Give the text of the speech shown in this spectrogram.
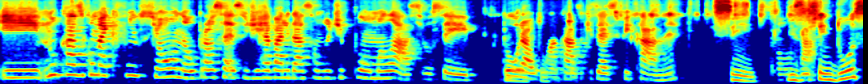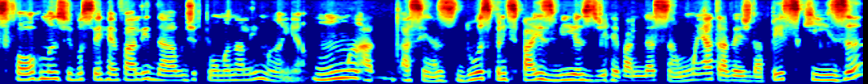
E no caso, como é que funciona o processo de revalidação do diploma lá, se você, por Pronto. algum acaso, quisesse ficar, né? Sim, existem duas formas de você revalidar o diploma na Alemanha. Uma, assim, as duas principais vias de revalidação, uma é através da pesquisa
